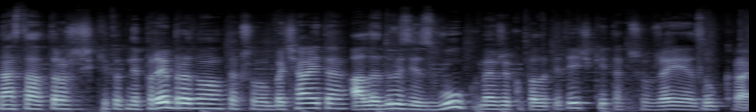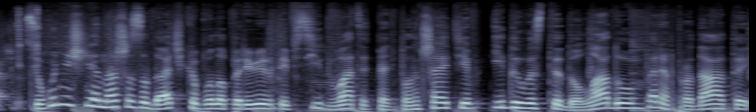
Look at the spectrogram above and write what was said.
Нас та трошечки тут не прибрано, так що вибачайте. Але друзі, звук ми вже купили петлічки, так що вже є звук кращий. Сьогоднішня наша задачка була перевірити всі 25 планшетів і довести до ладу, перепродати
